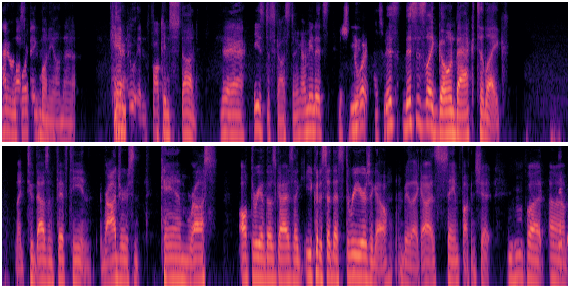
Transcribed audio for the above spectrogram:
I know, Lost unfortunately. big money on that. Cam Yeah. Newton, fucking stud. Yeah. He's disgusting. I mean, it's You- Sure, this. This is like going back to like, like 2015. Rodgers, Cam, Russ, all three of those guys. Like you could have said that's three years ago and be like, oh, it's same fucking shit. Mhm. But They um,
